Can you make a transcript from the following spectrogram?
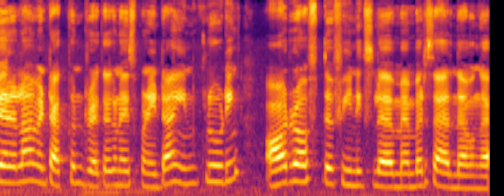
பேரெல்லாம் அவன் டக்குன்னு ரெக்கக்னைஸ் பண்ணிட்டான் இன்க்ளூடிங் ஆர்டர் ஆஃப் த ஃபீனிக்ஸில் மெம்பர்ஸாக இருந்தவங்க.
